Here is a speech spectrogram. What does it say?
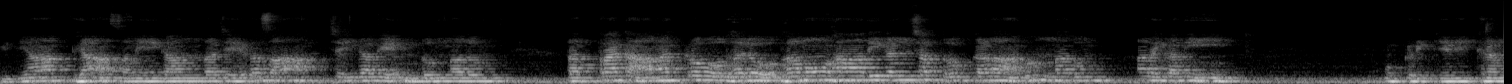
വിദ്യാഭ്യാസമേകാന്ത ചേതസാ ചെയ്ക വേണ്ടുന്നതും. തത്ര കാമക്രോധലോഭമോഹാദികൾ ശത്രുക്കളാകുന്നതും അറിക നീ. മുക്തിക്ക് വിഘ്നം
